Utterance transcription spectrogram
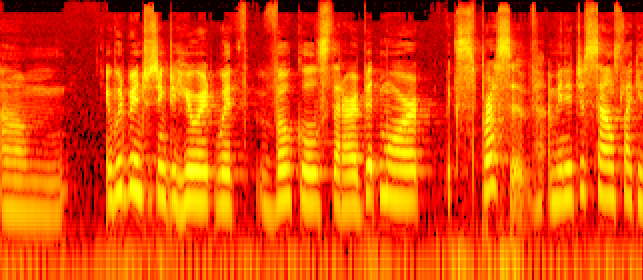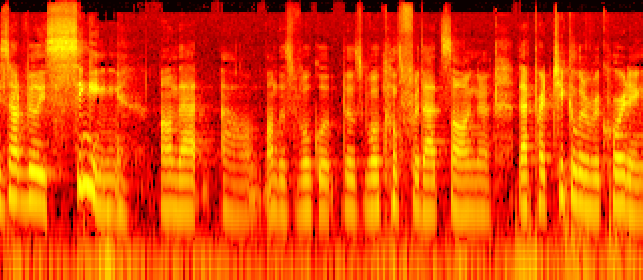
Um, it would be interesting to hear it with vocals that are a bit more expressive. I mean, it just sounds like he's not really singing on that um, on this vocal those vocals for that song, uh, that particular recording.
